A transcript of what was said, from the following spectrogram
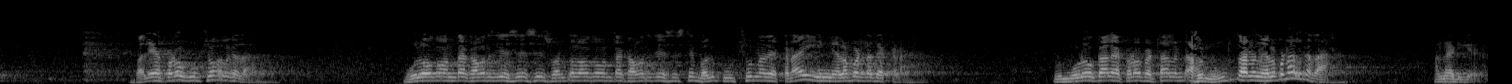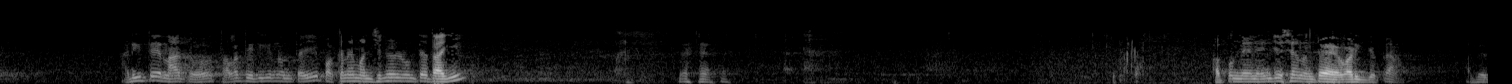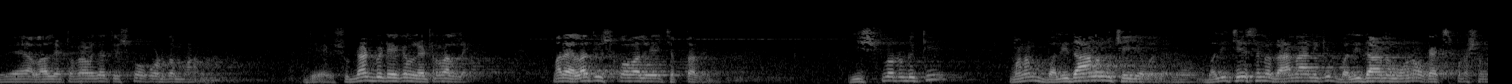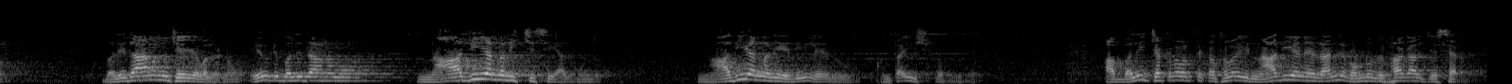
భలే ఎక్కడో కూర్చోవాలి కదా. భూలోకం అంతా కవర్ చేసేసి స్వర్గలోకం అంతా కవర్ చేసేస్తే బలు కూర్చున్నది ఎక్కడ? ఈ నిలబడ్డది ఎక్కడ? ఇప్పుడు మూడో కాలం ఎక్కడో పెట్టాలంటే అసలు ముందు తాను నిలబడాలి కదా అని అడిగాడు. అడిగితే నాకు తల తిరిగినంతయి పక్కనే మంచినీళ్ళు ఉంటే తాగి. అప్పుడు నేనేం చేశానంటే వాడికి చెప్పాను. అబ్బాయి అలా లిటరల్గా తీసుకోకూడదమ్మా. They should not be taken literally మరి ఎలా తీసుకోవాలి? చెప్తాను. ఈశ్వరుడికి మనం బలిదానము చేయవలను. బలి చేసిన దానానికి బలిదానము అని ఒక ఎక్స్ప్రెషను బలిదానము చేయవలను. ఏమిటి బలిదానము? నాది అన్నది ఇచ్చేసేయాలి ముందు. నాది అన్నది ఏదీ లేదు. అంతా ఈశ్వరుడిదే. ఆ బలి చక్రవర్తి కథలో ఈ నాది అనే దాన్ని రెండు విభాగాలు చేశారు.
